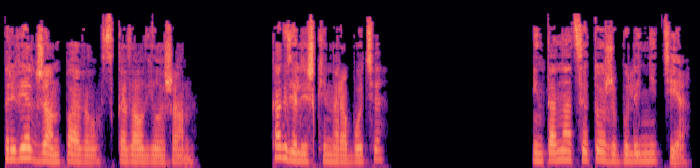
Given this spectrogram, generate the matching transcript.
«Привет, Жан Павел», — сказал Елжан. «Как делишки на работе?» Интонации тоже были не те.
